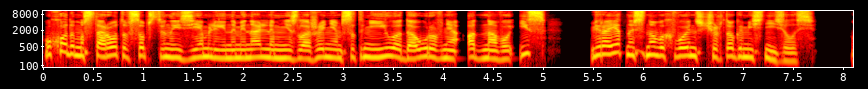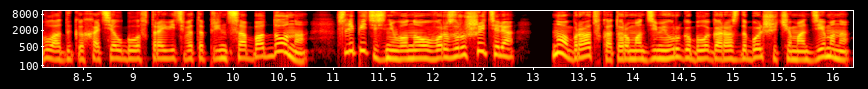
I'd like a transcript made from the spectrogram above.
уходом Астарота в собственные земли и номинальным низложением Сатаниила до уровня одного из, вероятность новых войн с чертогами снизилась. Владыка хотел было втравить в это принца Абадона, слепить из него нового разрушителя, но брат, в котором от Демиурга было гораздо больше, чем от демона,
